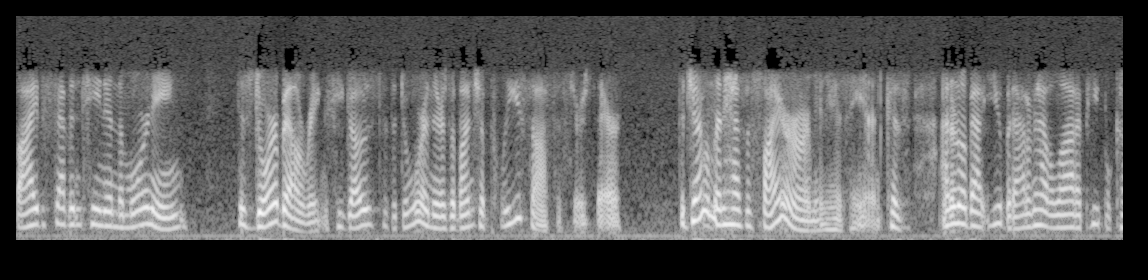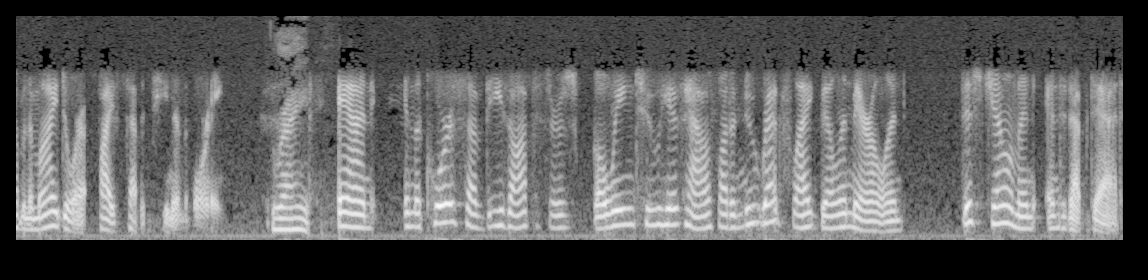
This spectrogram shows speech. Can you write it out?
5:17 in the morning his doorbell rings. He goes to the door and there's a bunch of police officers there. The gentleman has a firearm in his hand cuz I don't know about you, but I don't have a lot of people coming to my door at 5:17 in the morning. Right. And in the course of these officers going to his house on a new red flag bill in Maryland, this gentleman ended up dead.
